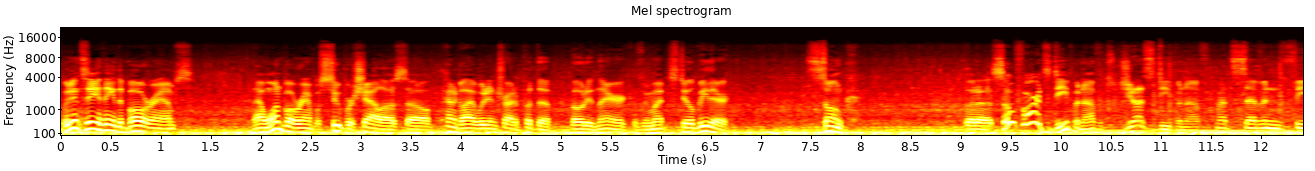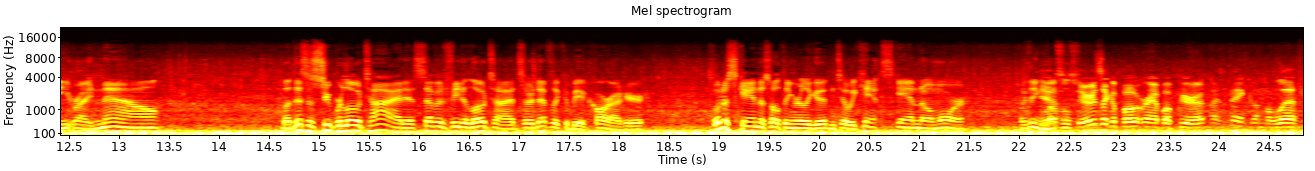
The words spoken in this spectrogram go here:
We didn't see anything in the boat ramps. That one boat ramp was super shallow, so kind of glad we didn't try to put the boat in there because we might still be there. Sunk. But uh, so far it's deep enough. It's just deep enough. I'm seven feet right now. But this is super low tide. It's seven feet at low tide, so there definitely could be a car out here. So we'll just scan this whole thing really good until we can't scan no more. We do you think, Muscles? There is like a boat ramp up here, I think, on the left,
